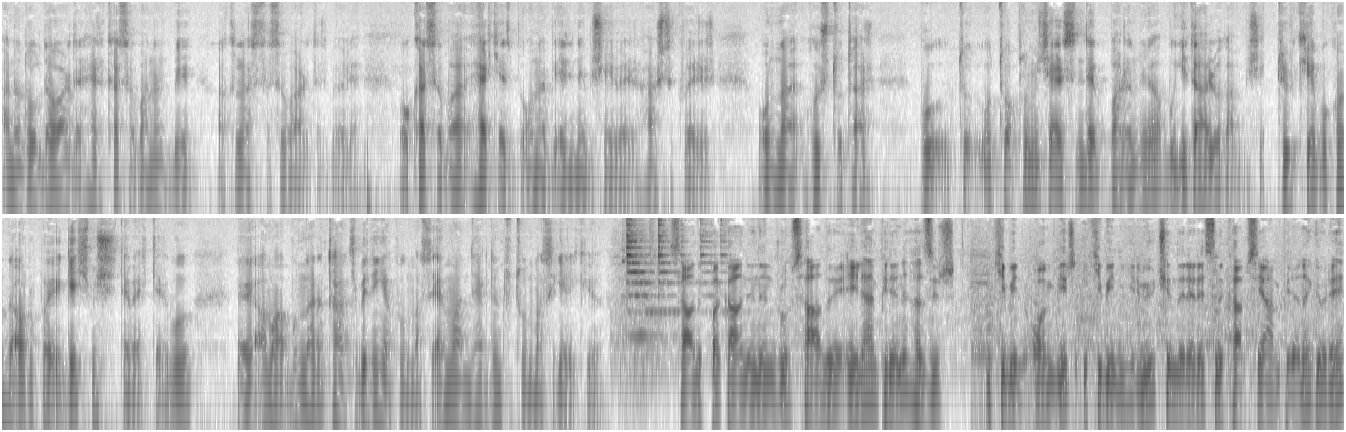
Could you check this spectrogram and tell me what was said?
Anadolu'da vardır. Her kasabanın bir akıl hastası vardır böyle. O kasaba herkes ona bir eline bir şey verir, harçlık verir. Onunla hoş tutar. Bu o toplum içerisinde barınıyor. Bu ideal olan bir şey. Türkiye bu konuda Avrupa'ya geçmiş demektir. Bu e, ama bunların takibinin yapılması, envanterden tutulması gerekiyor. Sağlık Bakanlığı'nın ruh sağlığı eylem planı hazır. 2011-2023 yılları arasını kapsayan plana göre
